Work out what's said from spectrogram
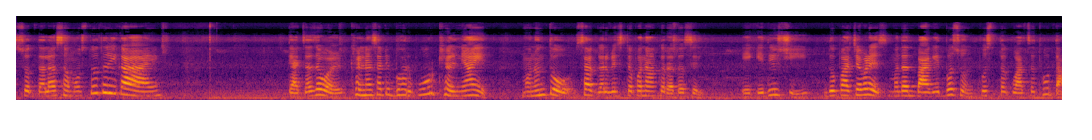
स्वतःला समजतो तरी काय? त्याच्याजवळ खेळण्यासाठी भरपूर खेळणे आहेत. म्हणून तो सागरवेष्टपणा करत असेल. एके दिवशी दुपारच्या वेळेस मदन बागेत बसून पुस्तक वाचत होता.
